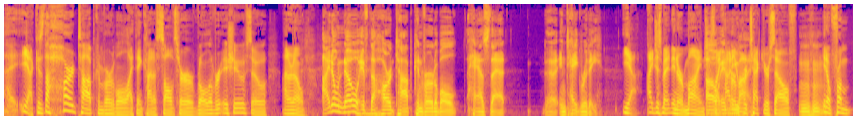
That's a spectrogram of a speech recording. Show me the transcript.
Uh, yeah, because the hard top convertible, I think, kind of solves her rollover issue. So I don't know. I don't know if the hard top convertible has that uh, integrity. Yeah, I just meant in her mind. She's Oh, like, how do you mind. protect yourself? Mm-hmm. You know, from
